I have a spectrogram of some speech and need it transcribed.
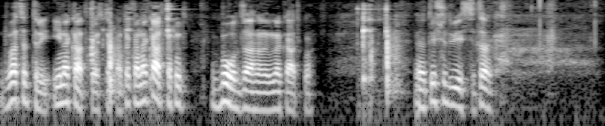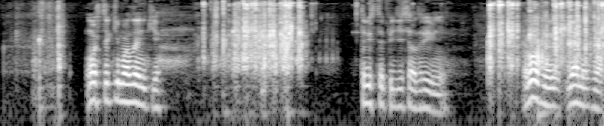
23. І накатка ось така. Тільки накатка тут болт загнаний в накатку. Е, 1200. Так. Ось такі маленькі. 350 гривень. Розмір я не знаю.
